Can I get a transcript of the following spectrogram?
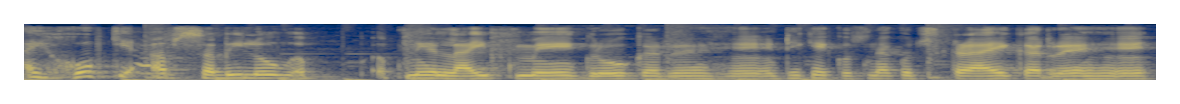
आई होप कि आप सभी लोग अपने लाइफ में ग्रो कर रहे हैं ठीक है कुछ ना कुछ ट्राई कर रहे हैं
